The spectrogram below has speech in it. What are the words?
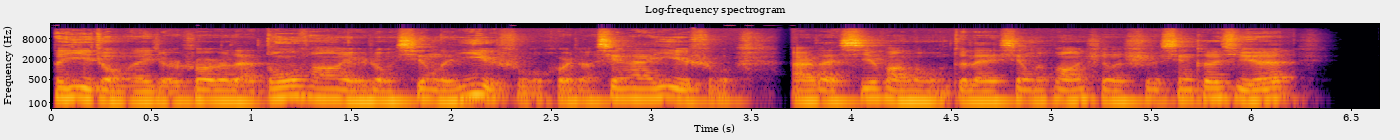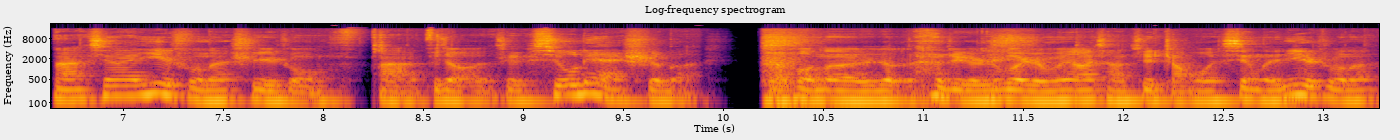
那一种呢，也就是说是在东方有一种性的艺术，或者叫性爱艺术；而在西方呢，我们对待性的方式呢是性科学。那性爱艺术呢是一种啊比较这个修炼式的，然后呢，人 这个如果人们要想去掌握性的艺术呢，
